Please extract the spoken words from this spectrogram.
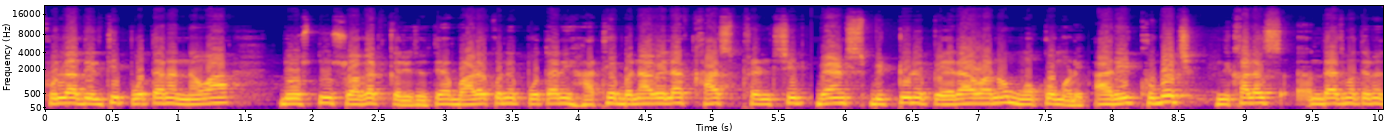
ખુલ્લા દિલથી પોતાના નવા દોસ્તનું સ્વાગત કર્યું હતું. ત્યાં બાળકોને પોતાની હાથે બનાવેલા ખાસ ફ્રેન્ડશિપ બેન્ડ્સ બિટ્ટુને પહેરાવવાનો મોકો મળ્યો. આ રીત ખૂબ જ નિખાલસ અંદાજમાં તેમને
